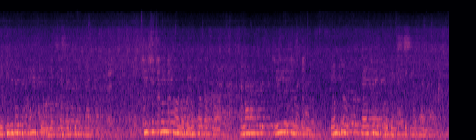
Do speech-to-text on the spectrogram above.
できるだけ早くお召し上がりください。昼食弁当の弁当箱は必ず14時までに弁当を引換所へ返却してください。「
